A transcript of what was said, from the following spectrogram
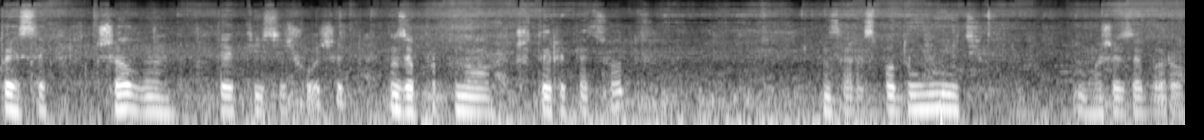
Песик шалун 5000 хоче. Запропонував 4500. Зараз подумають, може заберу.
